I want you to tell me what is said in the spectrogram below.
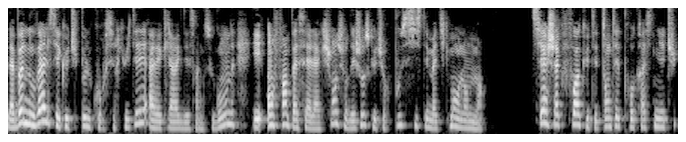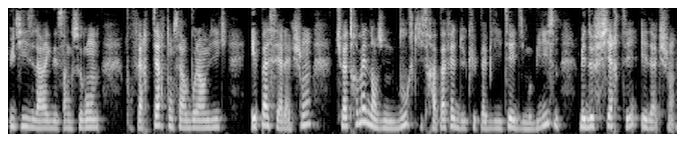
La bonne nouvelle, c'est que tu peux le court-circuiter avec la règle des 5 secondes et enfin passer à l'action sur des choses que tu repousses systématiquement au lendemain. Si à chaque fois que tu es tenté de procrastiner, tu utilises la règle des 5 secondes pour faire taire ton cerveau limbique et passer à l'action, tu vas te remettre dans une boucle qui sera pas faite de culpabilité et d'immobilisme, mais de fierté et d'action.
